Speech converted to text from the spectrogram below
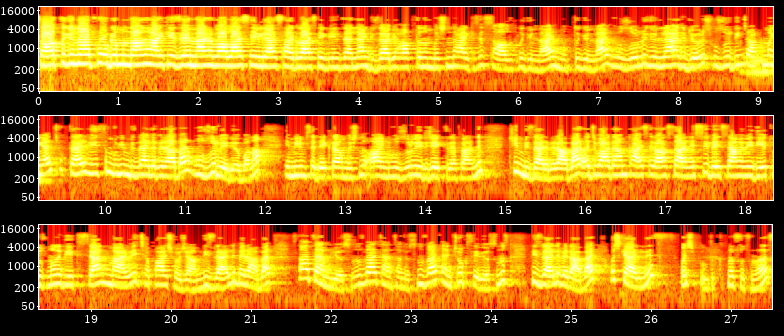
Sağlıklı Günler programından herkese merhabalar, sevgiler, saygılar sevgili izleyenler. Güzel bir haftanın başında herkese sağlıklı günler, mutlu günler, huzurlu günler diliyoruz. Huzur deyince aklıma geldi. Çok değerli bir isim bugün bizlerle beraber huzur veriyor bana. Eminim size de ekran başında aynı huzuru verecektir efendim. Kim bizlerle beraber? Acıbadem Kayseri Hastanesi Beslenme ve Diyet Uzmanı Diyetisyen Merve Çapaş Hocam bizlerle beraber. Zaten biliyorsunuz, zaten tanıyorsunuz, zaten çok seviyorsunuz. Bizlerle beraber. Hoş geldiniz. Hoş bulduk. Nasılsınız?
